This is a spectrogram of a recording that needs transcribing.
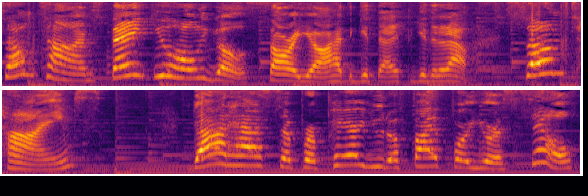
sometimes, thank you, Holy Ghost. Sorry, y'all, I had to get that, to get it out. Sometimes God has to prepare you to fight for yourself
